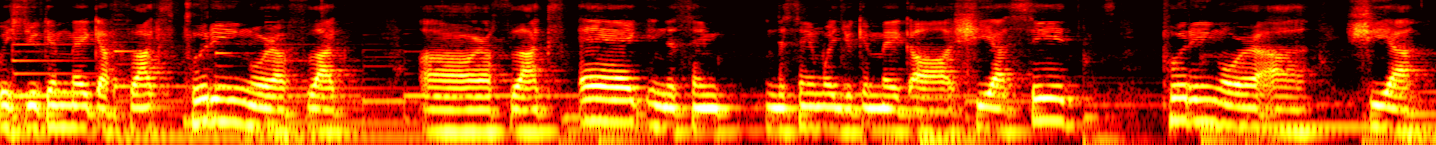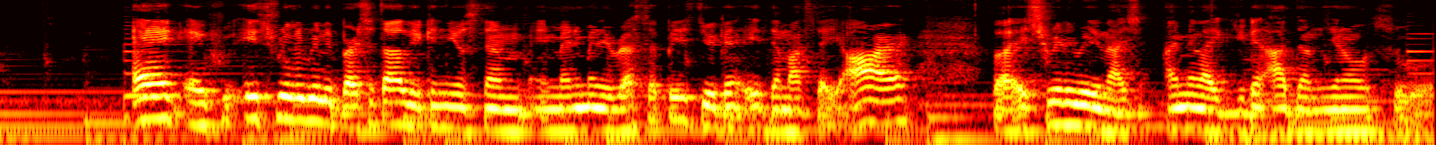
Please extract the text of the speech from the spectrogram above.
which you can make a flax pudding or a flax or a flax egg. In the same in the same way, you can make a chia seeds pudding or a chia egg. It's really really versatile. You can use them in many many recipes. You can eat them as they are. But it's really really nice. I mean, like you can add them, you know, to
